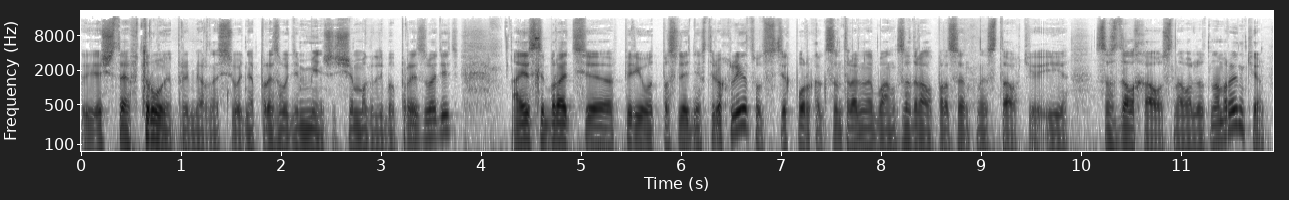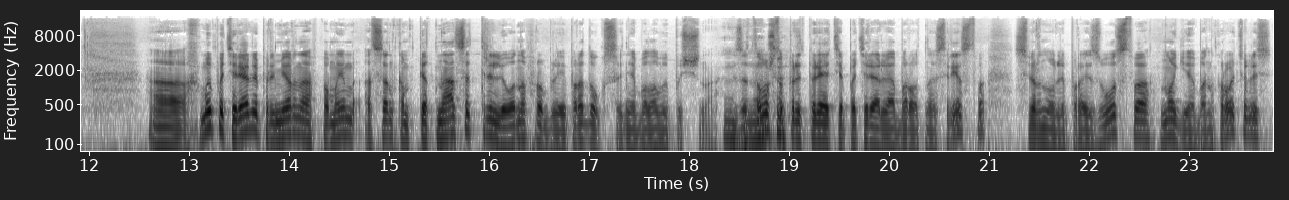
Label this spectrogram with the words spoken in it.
я считаю, втрое примерно сегодня производим меньше, чем могли бы производить. А если брать э, период последних трех лет, вот с тех пор, как Центральный банк задрал процентные ставки и создал хаос на валютном рынке, мы потеряли примерно, по моим оценкам, 15 триллионов рублей продукции не было выпущено. Из-за ну, того, что предприятия потеряли оборотные средства, свернули производство, многие обанкротились.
